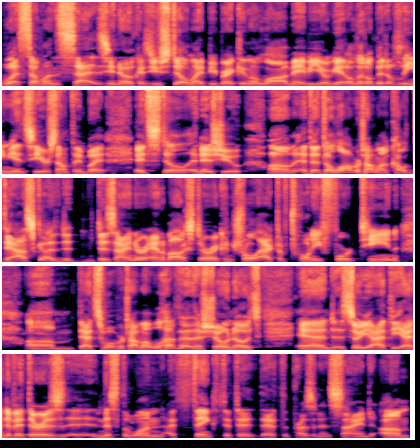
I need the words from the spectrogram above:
what someone says, you know, because you still might be breaking the law. Maybe you'll get a little bit of leniency or something, but it's still an issue. Um, the, the, law we're talking about called DASCA, D- Designer Anabolic Steroid Control Act of 2014. Um, that's what we're talking about. We'll have that in the show notes. And so, yeah, at the end of it, there is, and this is the one I think that the, that the president signed. Um,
